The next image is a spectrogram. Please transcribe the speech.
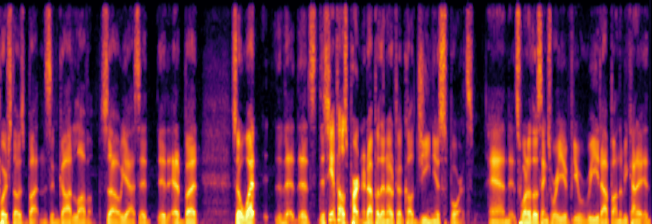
push those buttons, and God love him. So yes, it, it but so what the, the, the CFL is partnered up with an outfit called Genius Sports, and it's one of those things where you, if you read up on them, you kind of it,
